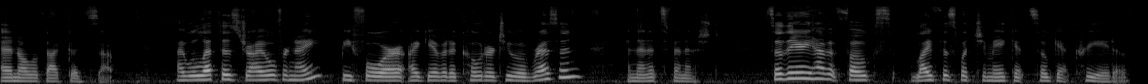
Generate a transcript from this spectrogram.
and all of that good stuff. I will let this dry overnight before I give it a coat or two of resin and then it's finished. So there you have it folks. Life is what you make it, so get creative.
